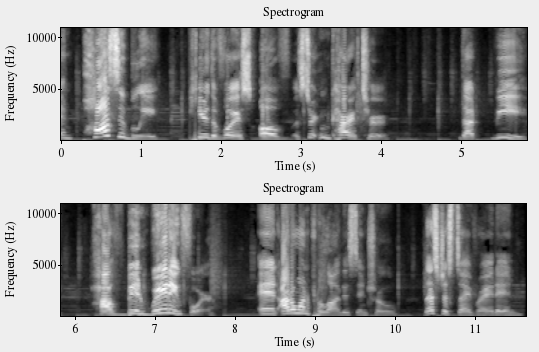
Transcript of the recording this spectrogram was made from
and possibly hear the voice of a certain character that we have been waiting for. And I don't want to prolong this intro. Let's just dive right in.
